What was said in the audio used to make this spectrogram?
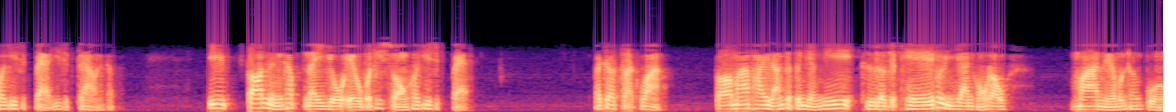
ข้อยี่สิบแปดยี่สิบเก้านะครับ อีกตอนหนึ่งครับในโยเอลบทที่สองข้อยี่สิบแปดพระเจ้าตรัสว่า ต่อมาภายหลังจะเป็นอย่างนี้ คือเราจะเทพระวิญญาณของเรา มาเหนือบนทั้งปวง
